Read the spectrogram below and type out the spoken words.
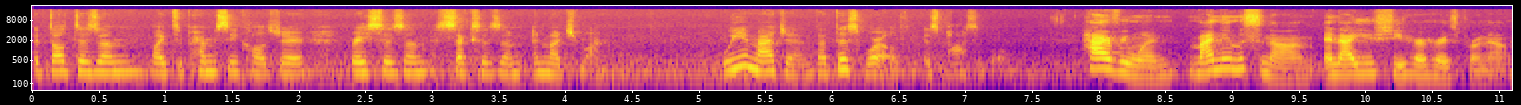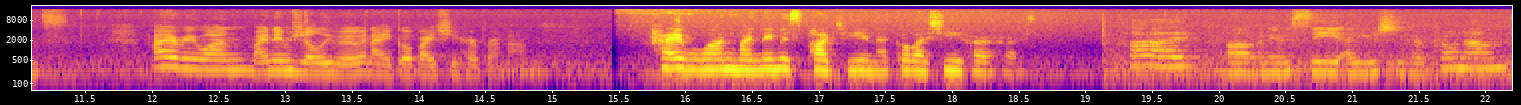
adultism, white supremacy culture, racism, sexism, and much more. We imagine that this world is possible. Hi everyone, my name is Sanam and I use she, her, hers pronouns. Hi everyone, my name is Jolie Vu and I go by she, her pronouns. Hi everyone, my name is Paji and I go by she, her, hers. Hi, uh, my name is C. I use she, her pronouns.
